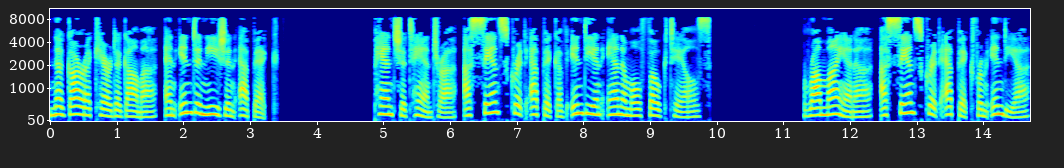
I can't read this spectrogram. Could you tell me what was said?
Nagarakretagama, an Indonesian epic. Panchatantra, a Sanskrit epic of Indian animal folktales. Ramayana, a Sanskrit epic from India.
